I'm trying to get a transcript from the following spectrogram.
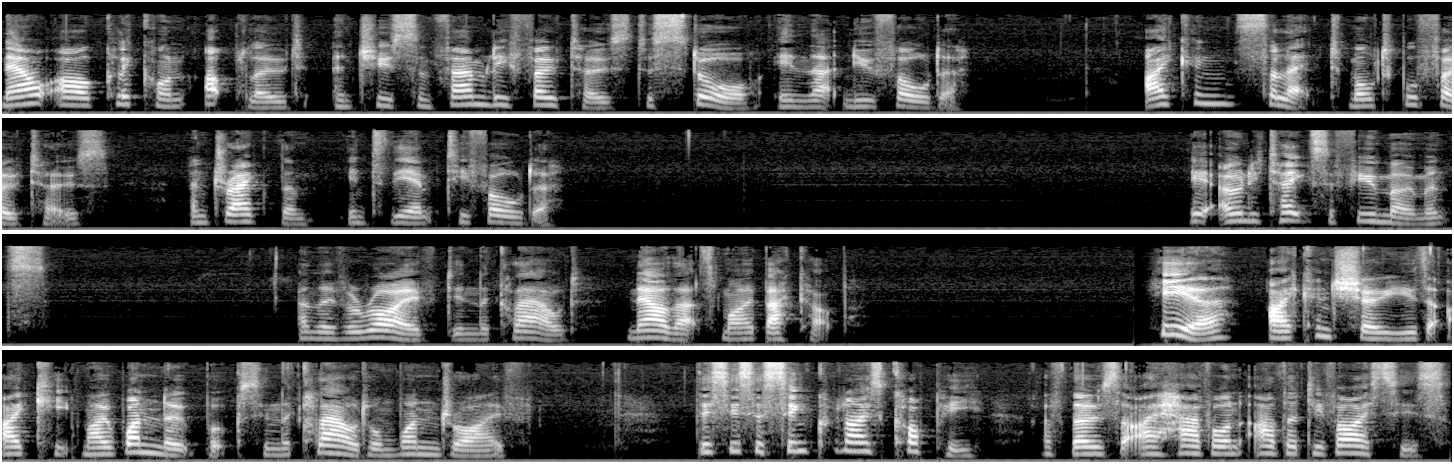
Now I'll click on Upload and choose some family photos to store in that new folder. I can select multiple photos and drag them into the empty folder. It only takes a few moments and they've arrived in the cloud. Now that's my backup. Here I can show you that I keep my OneNote books in the cloud on OneDrive. This is a synchronized copy of those that I have on other devices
